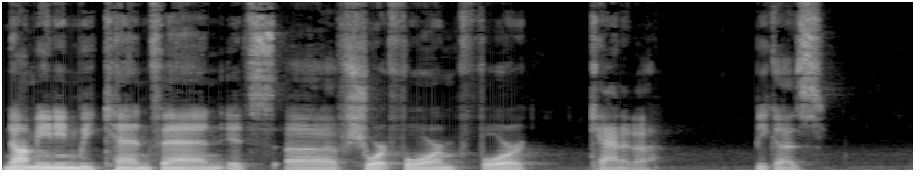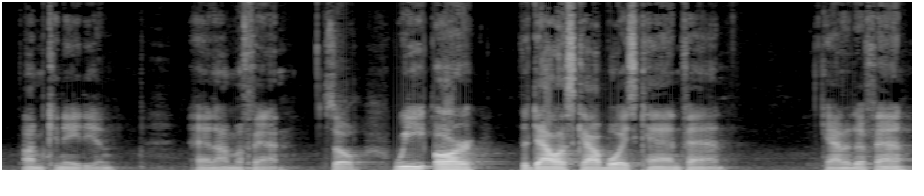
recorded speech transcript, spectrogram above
Not meaning we can fan, it's a short form for Canada because I'm Canadian and I'm a fan. So we are the Dallas Cowboys can fan. Canada fan?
